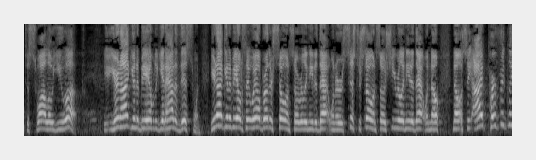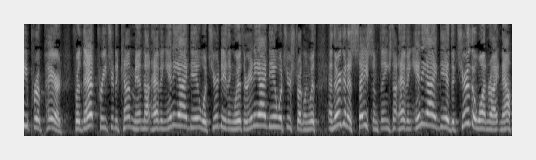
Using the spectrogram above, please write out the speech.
to swallow you up. You're not going to be able to get out of this one. You're not going to be able to say, well, brother so and so really needed that one, or sister so and so, she really needed that one. No, no. See, I perfectly prepared for that preacher to come in not having any idea what you're dealing with or any idea what you're struggling with, and they're going to say some things not having any idea that you're the one right now.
